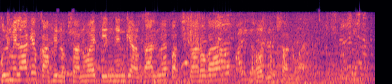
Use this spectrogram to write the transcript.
कुल मिला के काफ़ी नुकसान हुआ है। तीन दिन के हड़ताल में पक्षकारों का बहुत नुकसान हुआ है।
